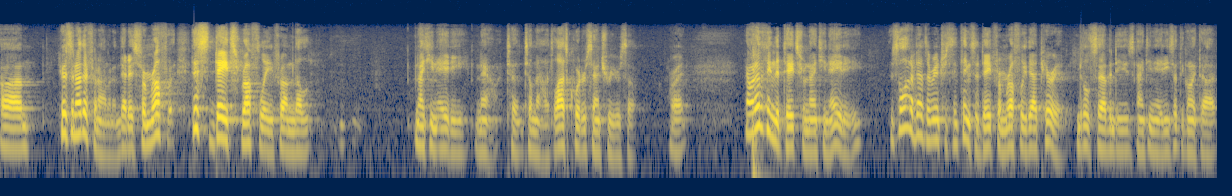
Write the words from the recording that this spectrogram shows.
Um, here's another phenomenon that is from roughly, this dates roughly from the 1980 now, till now, the last quarter century or so, all right? Now, another thing that dates from 1980, there's a lot of other interesting things that date from roughly that period, middle 70s, 1980s, something like that.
